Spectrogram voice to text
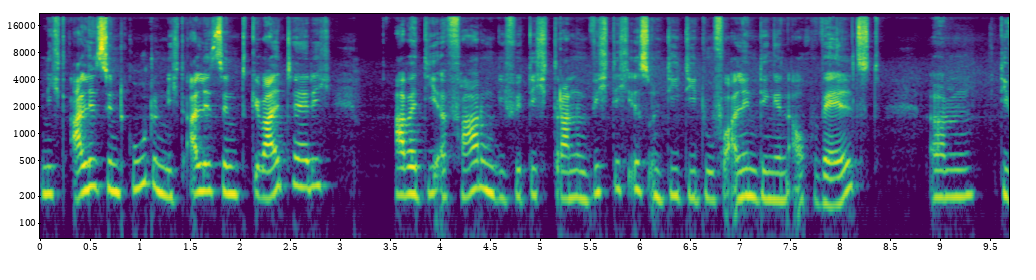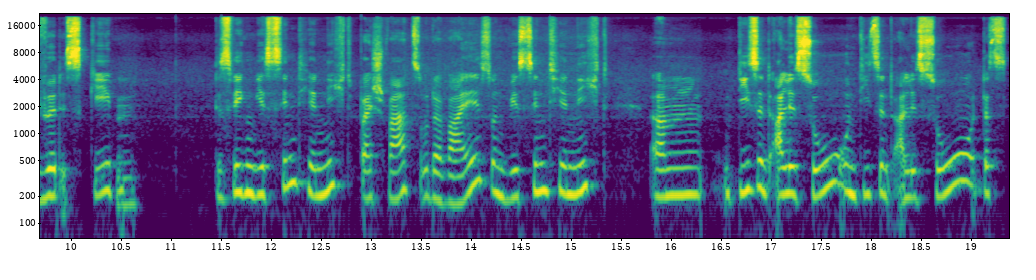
nicht alle sind gut und nicht alle sind gewalttätig. Aber die Erfahrung, die für dich dran und wichtig ist und die, die du vor allen Dingen auch wählst, ähm, die wird es geben. Deswegen, wir sind hier nicht bei Schwarz oder Weiß und wir sind hier nicht, ähm, die sind alle so und die sind alle so. Das,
